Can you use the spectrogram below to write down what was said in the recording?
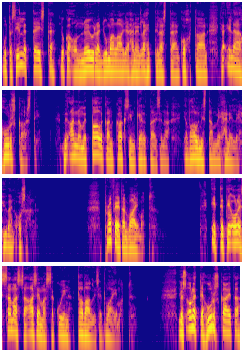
Mutta sille teistä, joka on nöyrä Jumalaa ja hänen lähettilästään kohtaan ja elää hurskaasti, me annamme palkan kaksinkertaisena ja valmistamme hänelle hyvän osan. Profeetan vaimot. Ette te ole samassa asemassa kuin tavalliset vaimot. Jos olette hurskaita,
